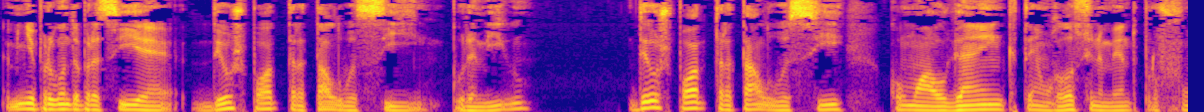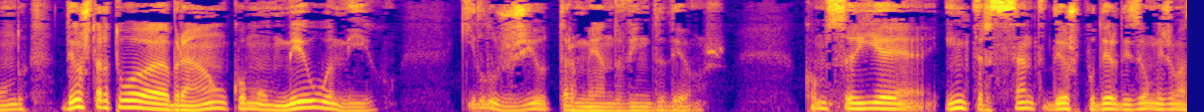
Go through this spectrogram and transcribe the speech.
A minha pergunta para si é, Deus pode tratá-lo assim por amigo? Deus pode tratá-lo assim como alguém que tem um relacionamento profundo? Deus tratou a Abraão como meu amigo. Que elogio tremendo vindo de Deus. Como seria interessante Deus poder dizer o mesmo a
